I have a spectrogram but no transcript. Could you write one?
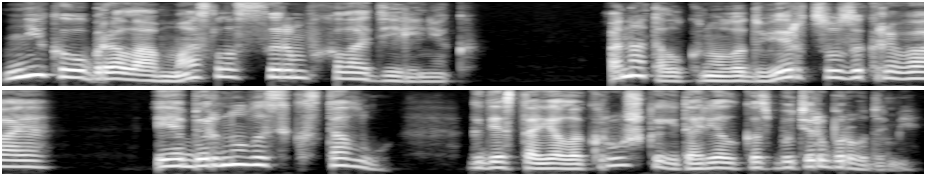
Ника убрала масло с сыром в холодильник. Она толкнула дверцу, закрывая, и обернулась к столу, где стояла кружка и тарелка с бутербродами.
